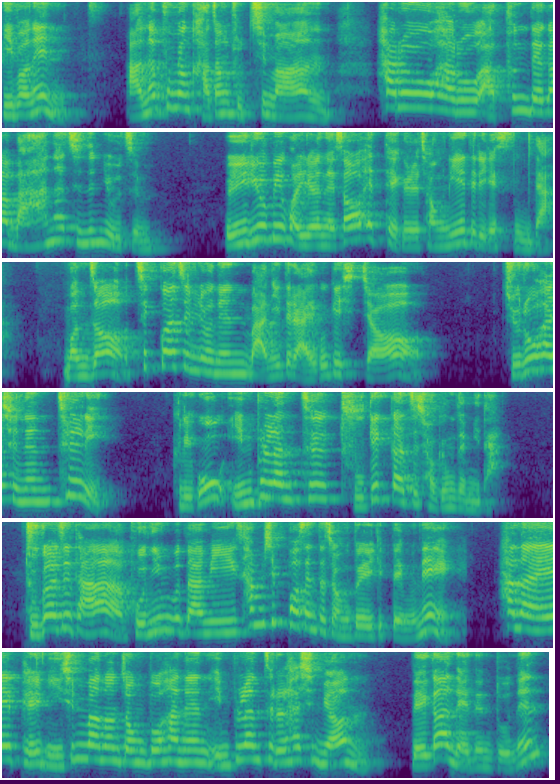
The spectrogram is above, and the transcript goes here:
이번엔 안 아프면 가장 좋지만 하루하루 아픈 데가 많아지는 요즘 의료비 관련해서 혜택을 정리해 드리겠습니다. 먼저 치과 진료는 많이들 알고 계시죠? 주로 하시는 틀니, 그리고 임플란트 두 개까지 적용됩니다. 두 가지 다 본인 부담이 30% 정도이기 때문에 하나에 120만 원 정도 하는 임플란트를 하시면 내가 내는 돈은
